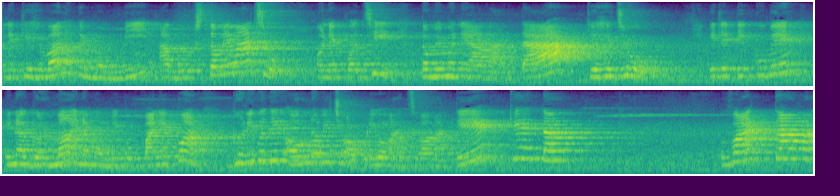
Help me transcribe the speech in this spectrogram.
અને કહેવાનું કે, મમ્મી, આ બુક્સ તમે વાંચો. અને પછી તમે મને આ વાર્તા કહેજો. એટલે ટીકુબેન એના ઘરમાં એના મમ્મી પપ્પાને પણ ઘણી બધી અવનવી ચોપડીઓ વાંચવા માટે કહેતા. વાંચતા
